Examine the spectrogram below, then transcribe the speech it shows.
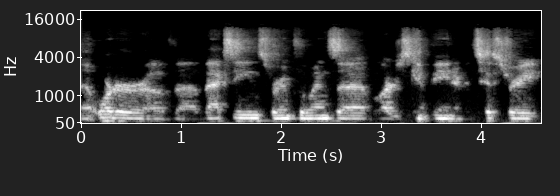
uh, order of uh, vaccines for influenza, largest campaign in its history.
